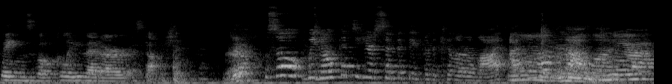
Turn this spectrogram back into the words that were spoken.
things vocally that are astonishing. Yeah. So we don't get to hear "Sympathy for the Killer" a lot. I Mm. love that one. Mhm. Yeah.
